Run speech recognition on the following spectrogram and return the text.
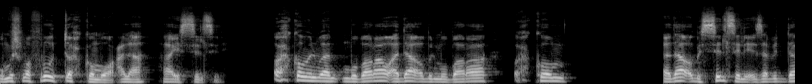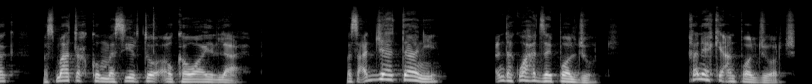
ومش مفروض تحكمه على هاي السلسلة. احكم المباراة وأداؤه بالمباراة احكم أداؤه بالسلسلة إذا بدك بس ما تحكم مسيرته أو كواي اللاعب. بس على الجهة الثانية عندك واحد زي بول جورج. خلينا نحكي عن بول جورج.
